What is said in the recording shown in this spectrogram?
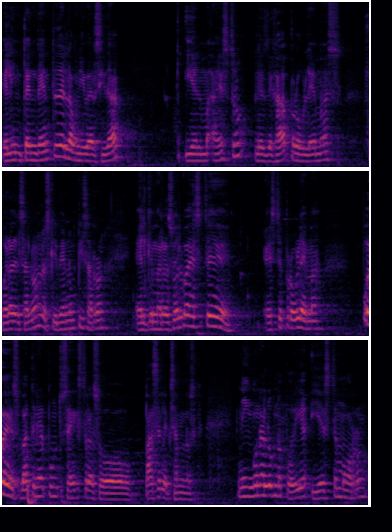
el intendente de la universidad y el maestro les dejaba problemas fuera del salón, lo escribía en un pizarrón. El que me resuelva este, este problema, pues va a tener puntos extras o pase el examen, no sé. Ningún alumno podía y este morro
